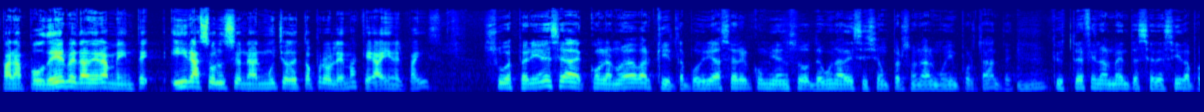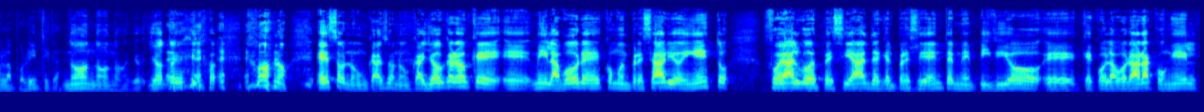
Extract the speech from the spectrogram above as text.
para poder verdaderamente ir a solucionar muchos de estos problemas que hay en el país. Su experiencia con la nueva barquita podría ser el comienzo de una decisión personal muy importante, que usted finalmente se decida por la política. No, no, no, yo, no, no, eso nunca, eso nunca. Yo creo que eh, mi labor es como empresario en esto fue algo especial de que el presidente me pidió eh, que colaborara con él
